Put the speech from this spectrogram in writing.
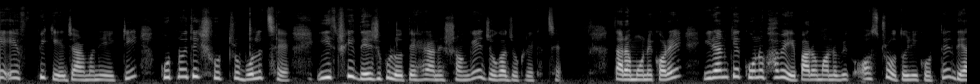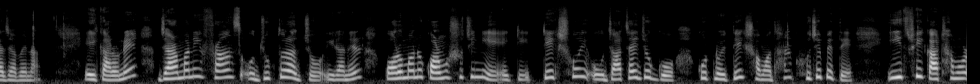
এএফপিকে জার্মানির একটি কূটনৈতিক সূত্র বলেছে, ই থ্রি দেশগুলো তেহরানের সঙ্গে যোগাযোগ রেখেছে। তারা মনে করে ইরানকে কোনোভাবেই পারমাণবিক অস্ত্র তৈরি করতে দেয়া যাবে না। এই কারণে জার্মানি, ফ্রান্স ও যুক্তরাজ্য ইরানের পরমাণু কর্মসূচি নিয়ে একটি টেকসই ও যাচাইযোগ্য কূটনৈতিক সমাধান খুঁজে পেতে ই থ্রি কাঠামোর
